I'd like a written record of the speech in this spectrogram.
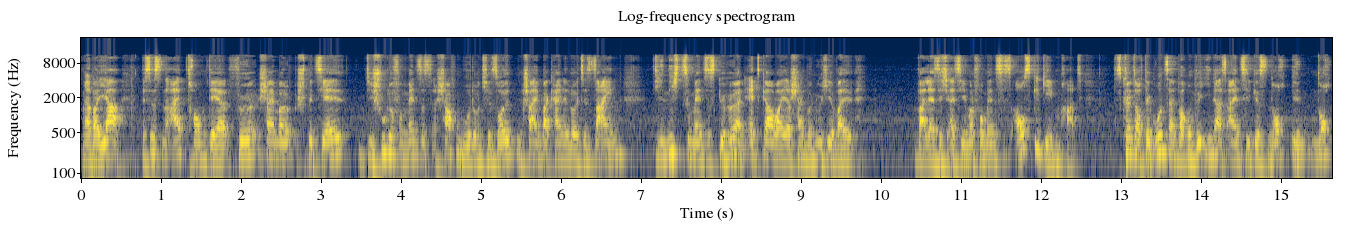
aber ja, es ist ein Albtraum, der für scheinbar speziell die Schule von Menses erschaffen wurde. Und hier sollten scheinbar keine Leute sein, die nicht zu Menzies gehören. Edgar war ja scheinbar nur hier, weil, weil er sich als jemand von Menzies ausgegeben hat. Das könnte auch der Grund sein, warum wir ihn als einziges noch, in, noch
